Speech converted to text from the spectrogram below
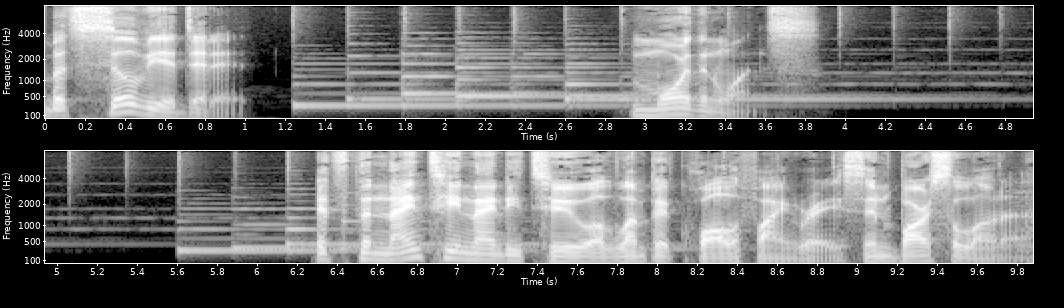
But Sylvia did it. More than once. It's the 1992 Olympic qualifying race in Barcelona.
